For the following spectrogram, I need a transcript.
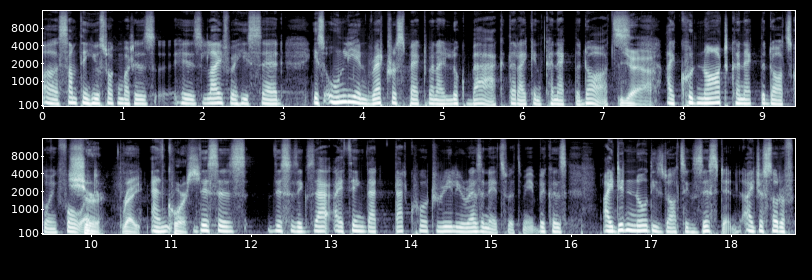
uh, something. He was talking about his his life, where he said, "It's only in retrospect when I look back that I can connect the dots." Yeah. I could not connect the dots going forward. Sure. Right. And of course. this is this is exact. I think that that quote really resonates with me because I didn't know these dots existed. I just sort of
